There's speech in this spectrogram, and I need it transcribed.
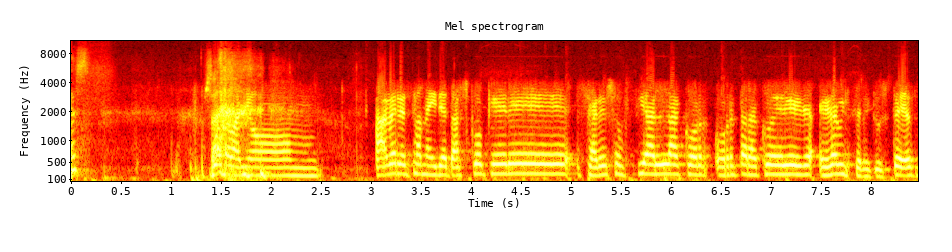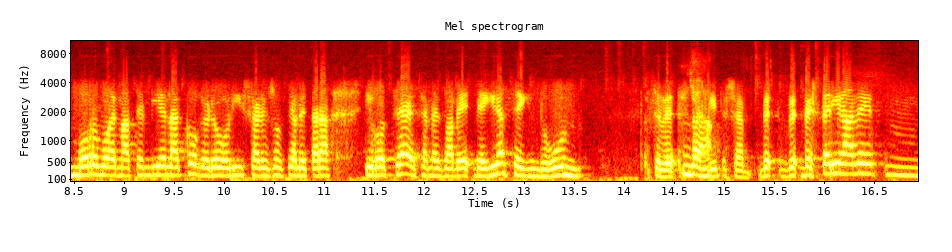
ez? Bueno, baino, a ber, esan nahi dut, askok ere, sare sozialak hor- horretarako ere erabiltzen dituzte, ez morboa ematen dielako, gero hori sare sozialetara igotzea, esan ez, ba, be, begira ze egin dugun. Ze, be, Ja. be, be, besterik gabe mm,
